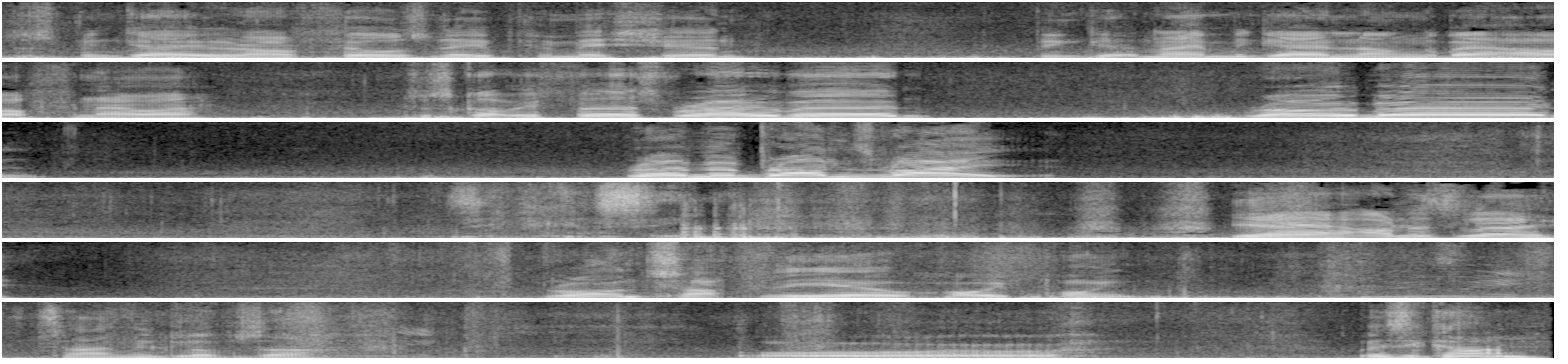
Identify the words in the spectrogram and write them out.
Just been going on Phil's new permission. Been getting me going long about half an hour. Just got my first Roman. Roman. Roman Brunswick. See if you can see that. Yeah, honestly. Right on top of the hill, high point. Take my gloves off. Oh, where's it gone?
